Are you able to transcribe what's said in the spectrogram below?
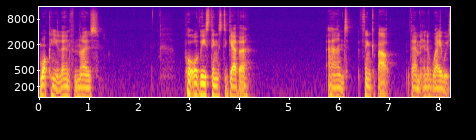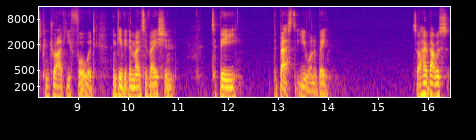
What can you learn from those? Put all these things together and think about them in a way which can drive you forward and give you the motivation to be the best that you want to be. So I hope that was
